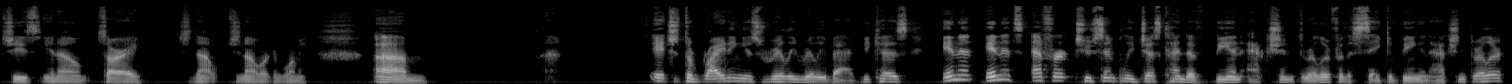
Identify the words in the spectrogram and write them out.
she's, you know, sorry, she's not, she's not working for me. Um, it's the writing is really really bad because in it in its effort to simply just kind of be an action thriller for the sake of being an action thriller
